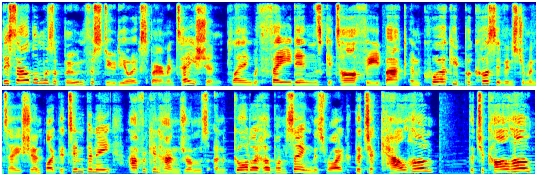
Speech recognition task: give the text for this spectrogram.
this album was a boon for studio experimentation, playing with fade ins, guitar feedback, and quirky percussive instrumentation like the timpani, African hand drums, and God, I hope I'm saying this right, the chacalho? The chacalho?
